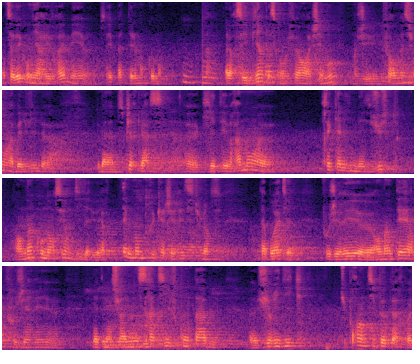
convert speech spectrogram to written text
on savait qu'on y arriverait, mais on ne savait pas tellement comment. Mmh. Alors c'est bien parce qu'on le fait en HMO. Moi j'ai eu une formation à Belleville de Madame Spirglass, qui était vraiment très câline, mais juste en un condensé, on dit il y a tellement de trucs à gérer si tu lances ta boîte. Il faut gérer euh, en interne, il faut gérer euh, la dimension administrative, comptable, euh, juridique. Tu prends un petit peu peur. Quoi.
